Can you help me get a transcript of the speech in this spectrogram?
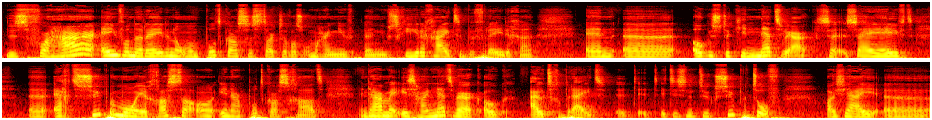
Dus voor haar een van de redenen om een podcast te starten was om haar nieuw, uh, nieuwsgierigheid te bevredigen. En uh, ook een stukje netwerk. Zij heeft uh, echt super mooie gasten in haar podcast gehad. En daarmee is haar netwerk ook uitgebreid. Het, het, is natuurlijk super tof als jij uh, uh,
